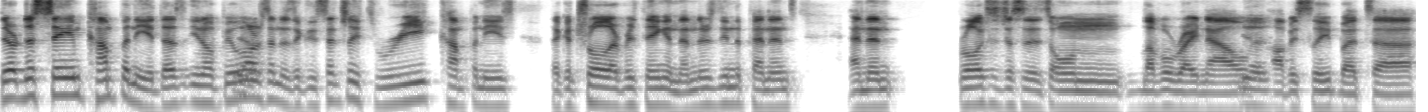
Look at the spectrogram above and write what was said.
they're the same company. It doesn't, you know, people yeah. understand there's like essentially three companies that control everything. And then there's the independents. And then Rolex is just at its own level right now, yeah. obviously. But uh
